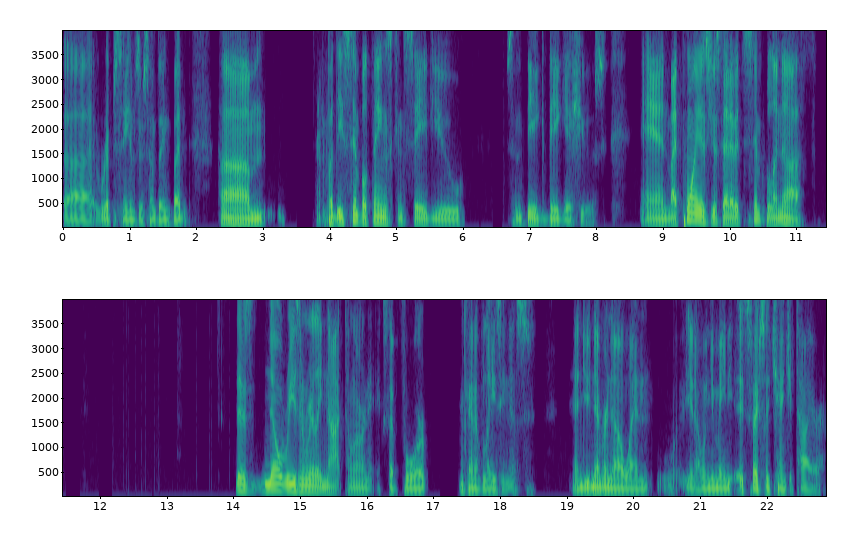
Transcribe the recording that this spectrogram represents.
uh, rip seams or something. But um, but these simple things can save you some big, big issues. And my point is just that if it's simple enough, there's no reason really not to learn it except for kind of laziness. And you never know when, you know, when you may, especially change a tire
